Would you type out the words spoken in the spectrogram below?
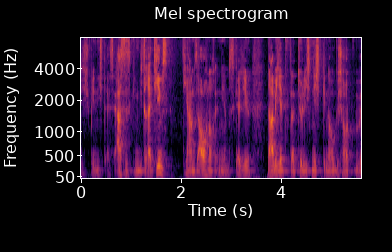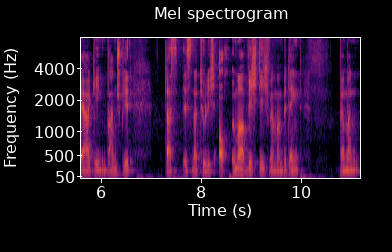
die spielen nicht als erstes gegen die drei Teams, die haben sie auch noch in ihrem Schedule. Da habe ich jetzt natürlich nicht genau geschaut, wer gegen wann spielt. Das ist natürlich auch immer wichtig, wenn man bedenkt, wenn man,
